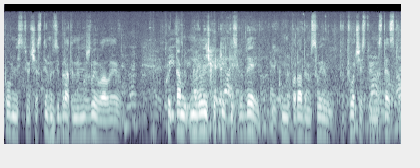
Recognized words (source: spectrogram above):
повністю частину зібрати неможливо, але хоч там невеличка кількість людей, яку ми порадуємо своїм творчістю і мистецтвом,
